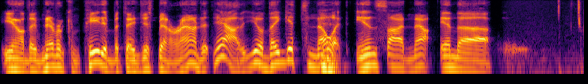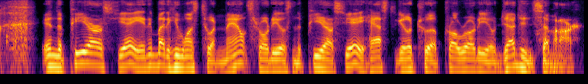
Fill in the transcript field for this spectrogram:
You know, they've never competed, but they've just been around it. Yeah, you know, they get to know Yeah. it inside and out. In the in the PRCA, anybody who wants to announce rodeos in the PRCA has to go to a pro rodeo judging seminar.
